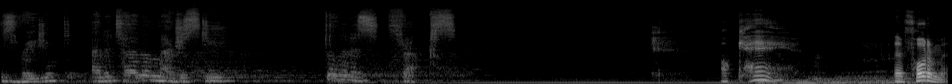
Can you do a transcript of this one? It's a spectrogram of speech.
His radiant and eternal majesty, Dominus Thrax. Okej. Tę formę,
